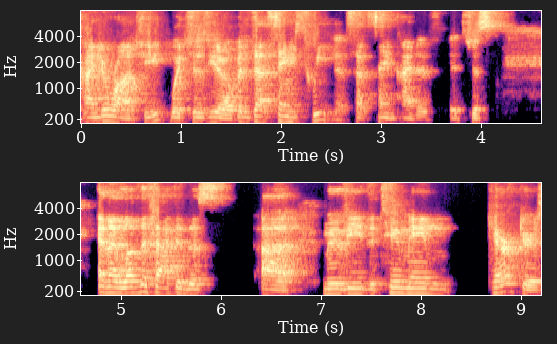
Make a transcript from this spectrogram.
kind of raunchy, which is you know, but it's that same sweetness, that same kind of. It's just, and I love the fact that this uh movie, the two main characters,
